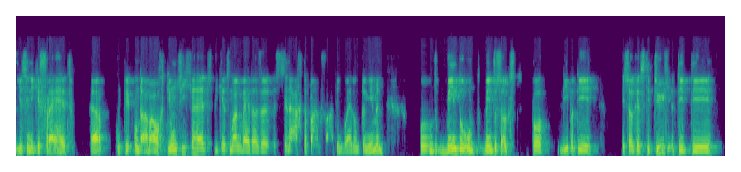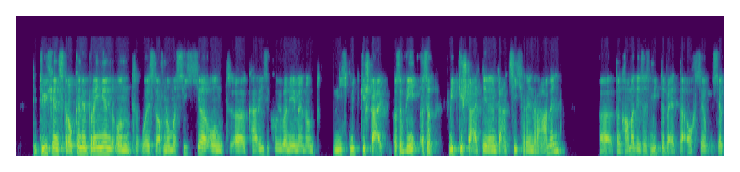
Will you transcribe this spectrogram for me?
irrsinnige Freiheit. Ja? Und, die, und aber auch die Unsicherheit, wie geht es morgen weiter? Also es ist eine Achterbahnfahrt in Wahrheit Unternehmen. Und wenn du, und wenn du sagst, boah, lieber die, ich sage jetzt, die, Tüch, die, die, die Tücher ins Trockene bringen und alles auf Nummer sicher und äh, kein Risiko übernehmen und nicht mitgestalten, also, we, also mitgestalten in einem ganz sicheren Rahmen, äh, dann kann man das als Mitarbeiter auch sehr, sehr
